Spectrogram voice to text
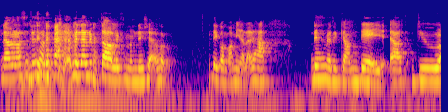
Nej men alltså det som, men när du talar liksom om dig själv så det kommer mig gälla det här. Det som jag tycker om dig är att du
